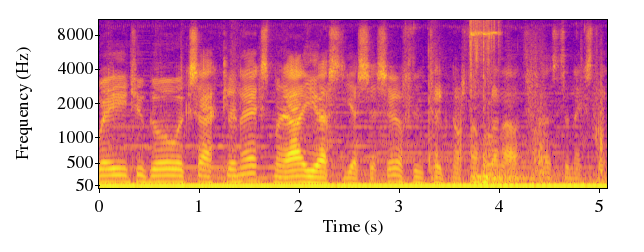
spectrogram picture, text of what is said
Way to go exactly next. But ah, yes, yes, yes. You have to take Northumberland out. That's the next thing.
